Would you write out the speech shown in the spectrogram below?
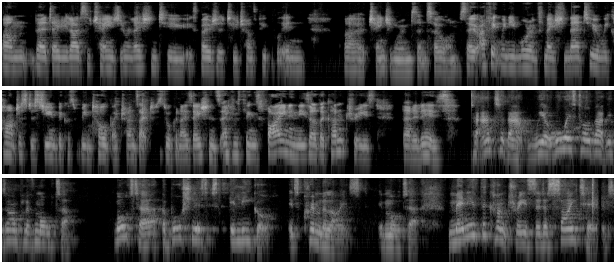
um, their daily lives have changed in relation to exposure to trans people in uh, changing rooms and so on. So I think we need more information there too, and we can't just assume because we've been told by trans activist organisations everything's fine in these other countries that it is. To add to that, we are always told about the example of Malta. Malta, abortion is illegal, it's criminalised in Malta. Many of the countries that are cited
